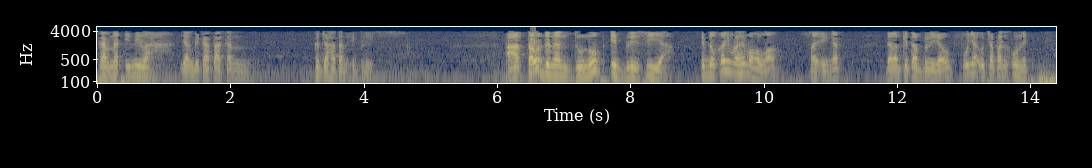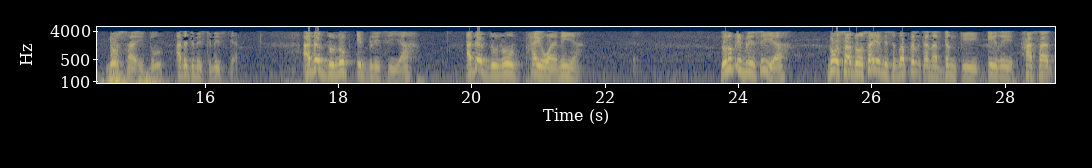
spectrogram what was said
Karena inilah yang dikatakan kejahatan iblis. Atau dengan dunub iblisiyah. Ibnu Qayyim rahimahullah, saya ingat dalam kitab beliau punya ucapan unik. Dosa itu ada jenis-jenisnya. Ada dunub iblisiyah, ada dunub haywaniyah. Dunub iblisiyah, dosa-dosa yang disebabkan karena dengki, iri, hasad,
